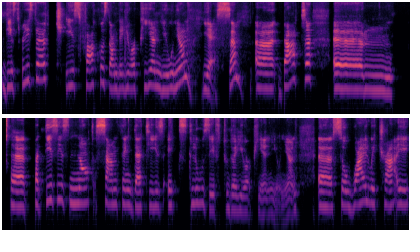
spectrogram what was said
this research is focused on the European Union, yes, uh, but um, uh, but this is not something that is exclusive to the European Union. Uh, so while we try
